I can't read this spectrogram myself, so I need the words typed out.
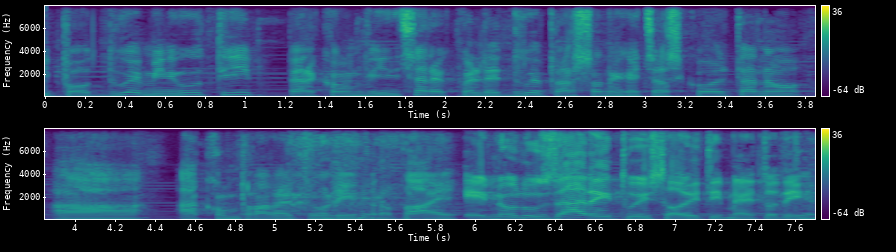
tipo due minuti per convincere quelle due persone che ci ascoltano a, a comprare il tuo libro, vai. E non usare i tuoi soliti metodi.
